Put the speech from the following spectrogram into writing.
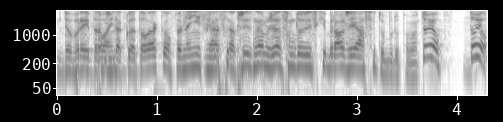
Dobrý zdraví point. takhle to jako. To není Já zkrátka se přiznám, že já jsem to vždycky bral, že já si to budu To pamatovat. jo, to jo,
